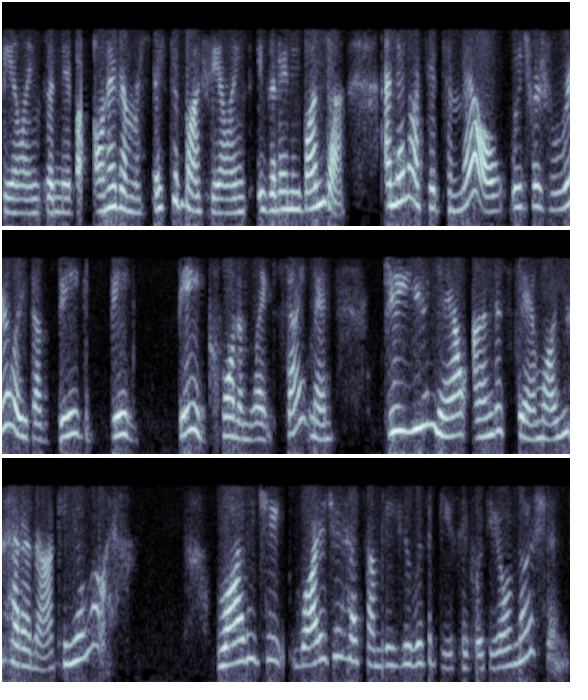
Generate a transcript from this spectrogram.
feelings and never honored and respected my feelings. Is it any wonder? And then I said to Mel, which was really the big, big, big quantum leap statement, do you now understand why you had a narc in your life? Why did you why did you have somebody who was abusive with your emotions?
